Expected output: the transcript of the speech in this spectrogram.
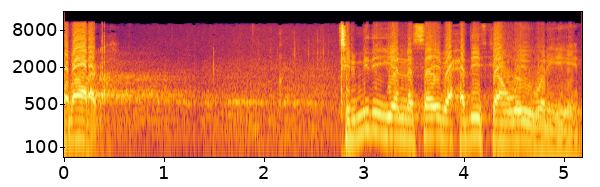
tabaarag ah tirmidi iyo nasaa'i ba xadiidkan way wariyeen.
